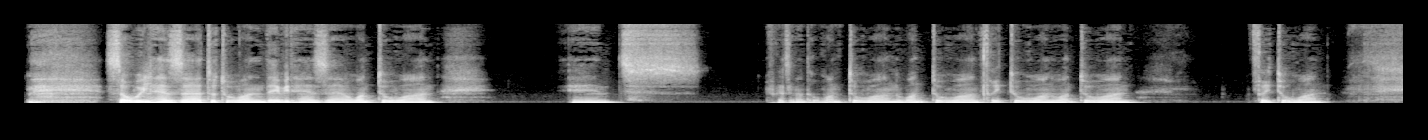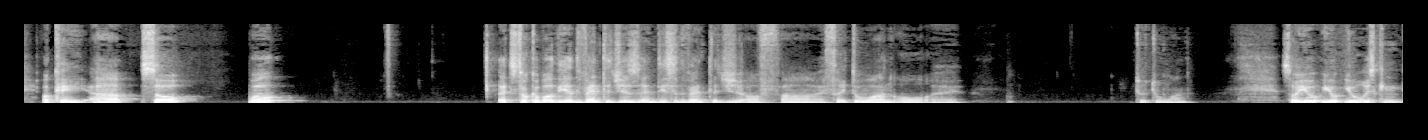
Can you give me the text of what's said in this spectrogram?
so Will has uh, 2 to 1, David has uh, 1 to 1, and we've got another one to one, one to one, three to one, one to one, three to one. Okay, uh, so, well, let's talk about the advantages and disadvantages of uh, a three to one or a two to one. So you, you, you're risking,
